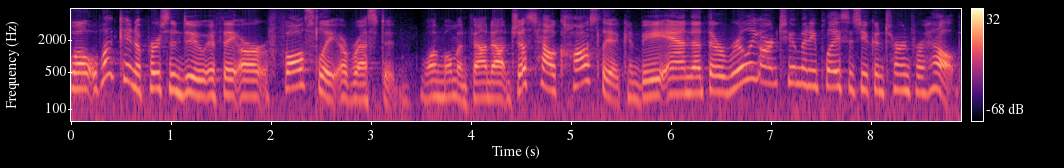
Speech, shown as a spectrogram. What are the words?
Well, what can a person do if they are falsely arrested? One woman found out just how costly it can be and that there really aren't too many places you can turn for help.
